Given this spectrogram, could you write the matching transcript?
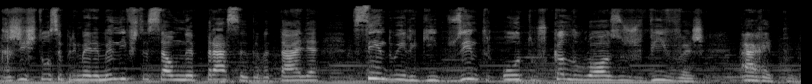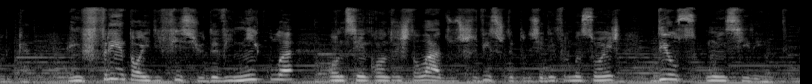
registrou-se a primeira manifestação na Praça da Batalha, sendo erguidos, entre outros, calorosos vivas à República. Em frente ao edifício da vinícola, onde se encontram instalados os serviços da Polícia de Informações, deu-se um incidente.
